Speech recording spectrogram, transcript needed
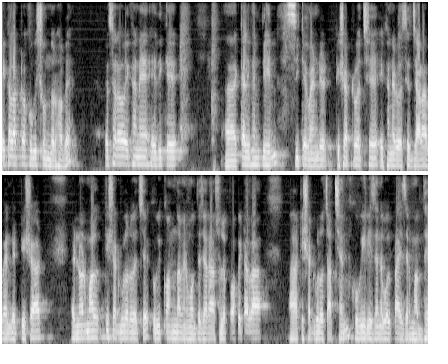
এই কালারটা খুবই সুন্দর হবে। এছাড়াও এখানে এদিকে ক্যালিভেন ক্লিন সিকে ব্র্যান্ডের টি শার্ট রয়েছে, এখানে রয়েছে জারা ব্র্যান্ডের টি শার্ট নর্মাল টি শার্টগুলো রয়েছে, খুবই কম দামের মধ্যে যারা আসলে পকেটালা টি শার্টগুলো চাচ্ছেন, খুবই রিজনেবল প্রাইসের মধ্যে।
